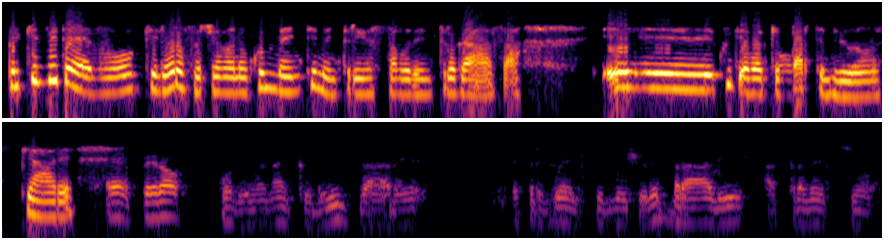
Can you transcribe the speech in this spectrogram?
perché vedevo che loro facevano commenti mentre io stavo dentro casa e quindi da qualche parte mi dovevano spiare. Eh, però potevano anche utilizzare le frequenze due cerebrali attraverso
